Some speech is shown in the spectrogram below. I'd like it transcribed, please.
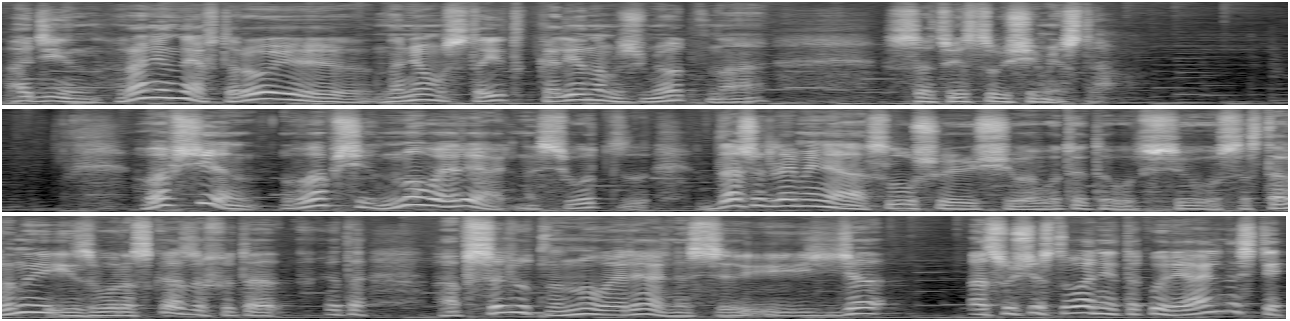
Один раненый, а второй на нем стоит коленом, жмет на соответствующее место. Вообще, вообще новая реальность. Вот даже для меня, слушающего вот это вот все со стороны, из его рассказов, это это абсолютно новая реальность. Я о существовании такой реальности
